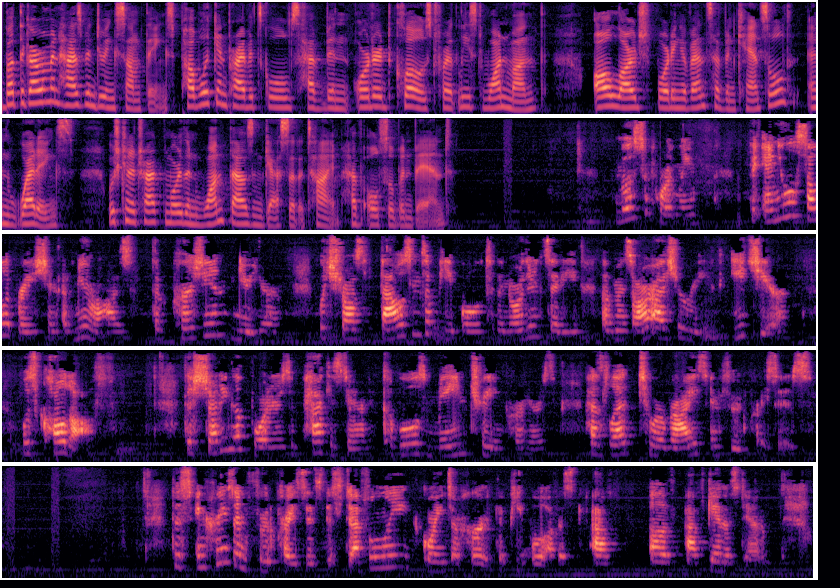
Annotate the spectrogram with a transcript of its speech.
But the government has been doing some things. Public and private schools have been ordered closed for at least one month. All large sporting events have been canceled, and weddings, which can attract more than 1,000 guests at a time, have also been banned. Most importantly, the annual celebration of Newroz, the Persian New Year, which draws thousands of people to the northern city of Mazar-i-Sharif each year, was called off. The shutting of borders of Pakistan, Kabul's main trading partners, has led to a rise in food prices. This increase in food prices is definitely going to hurt the people of, of Afghanistan.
